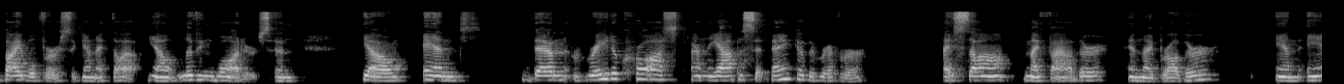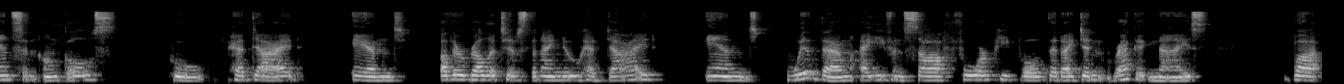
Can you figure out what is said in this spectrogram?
Bible verse again. I thought, you know, living waters, and you know, and then right across on the opposite bank of the river, I saw my father and my brother and aunts and uncles who had died, and other relatives that I knew had died. And with them, I even saw four people that I didn't recognize, but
